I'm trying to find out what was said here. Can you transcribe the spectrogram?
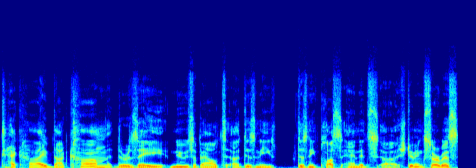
TechHive.com. There's a news about uh, Disney Disney Plus and its uh, streaming service.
